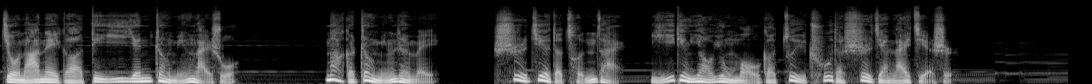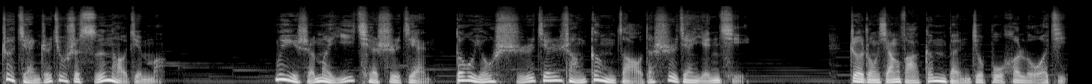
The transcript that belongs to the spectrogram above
就拿那个第一因证明来说，那个证明认为，世界的存在一定要用某个最初的事件来解释。这简直就是死脑筋嘛！为什么一切事件都由时间上更早的事件引起？这种想法根本就不合逻辑，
